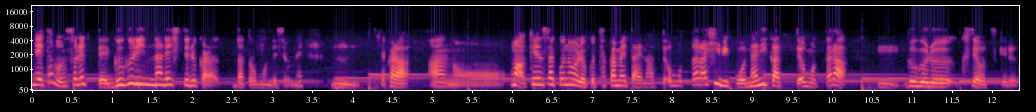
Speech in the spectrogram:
う。で、多分それってググり慣れしてるからだと思うんですよね。うん。だから、あのー、まあ、検索能力高めたいなって思ったら、日々こう何かって思ったら、うん、ググる癖をつける。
